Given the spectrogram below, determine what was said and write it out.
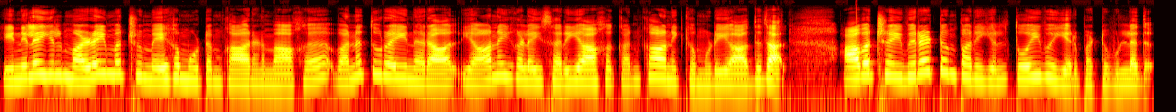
இந்நிலையில் மழை மற்றும் மேகமூட்டம் காரணமாக வனத்துறையினரால் யானைகளை சரியாக கண்காணிக்க முடியாததால் அவற்றை விரட்டும் பணியில் தொய்வு ஏற்பட்டுள்ளது.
